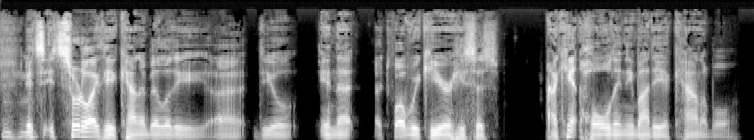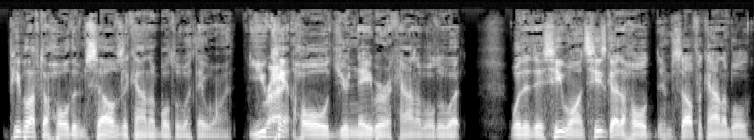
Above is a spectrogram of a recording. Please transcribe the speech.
Mhm. It's it's sort of like the accountability uh, deal in that a 12 week year. He says, I can't hold anybody accountable. People have to hold themselves accountable to what they want. You Right. can't hold your neighbor accountable to what what it is he wants. He's got to hold himself accountable,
